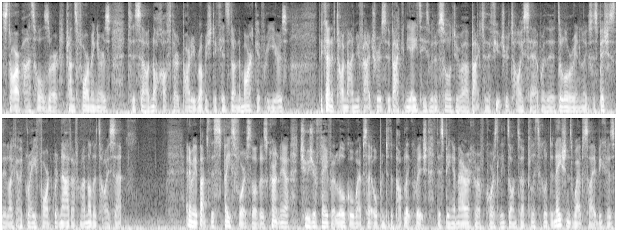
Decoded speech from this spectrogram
Star Battles or Transformingers to sell knockoff third party rubbish to kids down the market for years the kind of toy manufacturers who back in the 80s would have sold you a Back to the Future toy set where the DeLorean looks suspiciously like a grey Ford Granada from another toy set. Anyway, back to the Space Force though. There's currently a choose your favourite logo website open to the public, which, this being America, of course, leads on to a political donations website because,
